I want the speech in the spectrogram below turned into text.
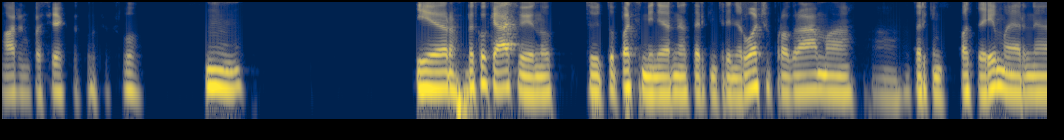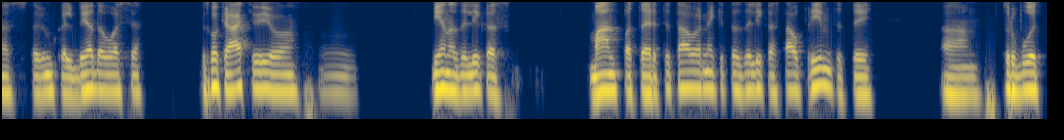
norint pasiekti tų tikslų. Mm. Ir bet kokiu atveju, nu, tu, tu pats minė, ar ne, tarkim, treniruočio programą, tarkim, patarimai, ar ne, su tavim kalbėdavosi. Bet kokiu atveju, vienas dalykas man patarti tau ar ne kitas dalykas tau priimti. Tai um, turbūt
